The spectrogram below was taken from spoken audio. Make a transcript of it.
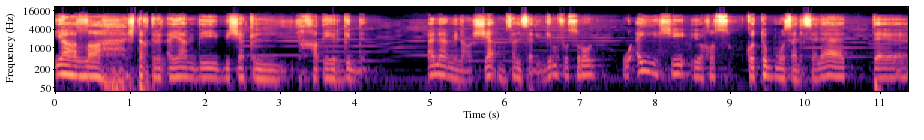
يا الله اشتقت الأيام دي بشكل خطير جدا. أنا من عشاق مسلسل Game of Thrones وأي شيء يخص كتب مسلسلات آه،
